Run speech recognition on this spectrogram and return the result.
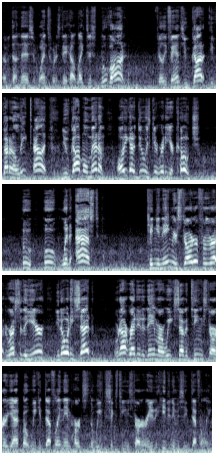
have done this and Wentz would have stayed healthy. Like, just move on. Philly fans, you've got you've got an elite talent. You've got momentum. All you got to do is get rid of your coach, who who when asked can you name your starter for the rest of the year? You know what he said? we're not ready to name our Week 17 starter yet, but we can definitely name Hurts the Week 16 starter. He didn't, he didn't even say definitely.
